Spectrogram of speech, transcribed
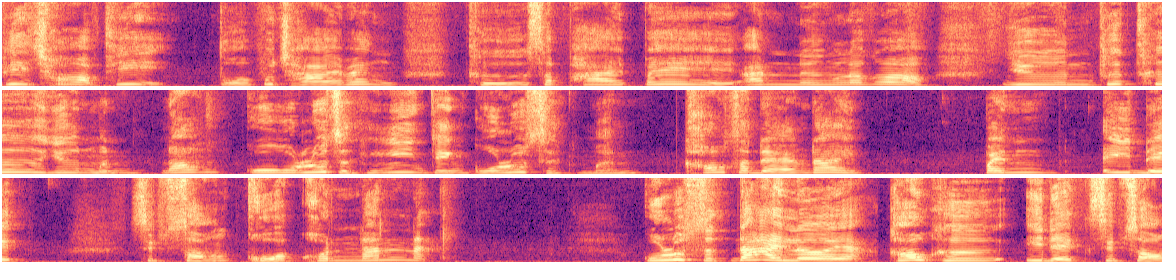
พี่ชอบที่ตัวผู้ชายแม่งถือสะพายเป้อันนึงแล้วก็ยืนทื่อๆยืนเหมือนน้องกูรู้สึกอย่างนี้จริงกูรู้สึกเหมือนเขาแสดงได้เป็นไอเด็กสิบสองขวบคนนั้นน่ะ กูรู้สึกได้เลยอะเขาคืออีเด็กสิบสอง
